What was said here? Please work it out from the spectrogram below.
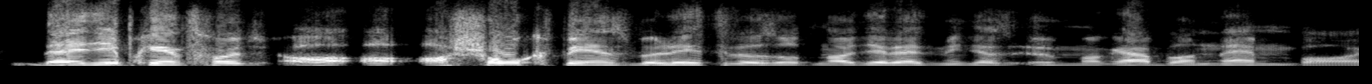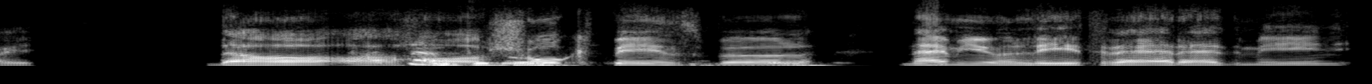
de egyébként, hogy a, a, a sok pénzből létrehozott nagy eredmény az önmagában nem baj. De ha, hát ha sok pénzből nem jön létre eredmény,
